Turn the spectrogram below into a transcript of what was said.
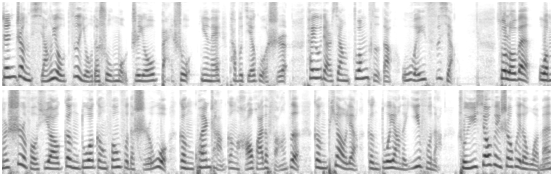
真正享有自由的树木只有柏树，因为它不结果实。”它有点像庄子的无为思想。梭罗问：“我们是否需要更多、更丰富的食物、更宽敞、更豪华的房子、更漂亮、更多样的衣服呢？”处于消费社会的我们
